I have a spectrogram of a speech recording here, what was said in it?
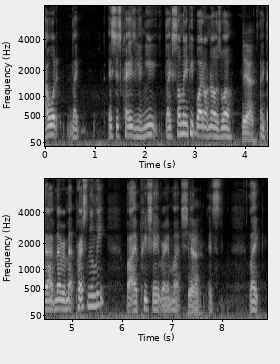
I would like it's just crazy, and you like so many people I don't know as well Yeah, like that I've never met personally, but I appreciate very much. Yeah. And it's like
